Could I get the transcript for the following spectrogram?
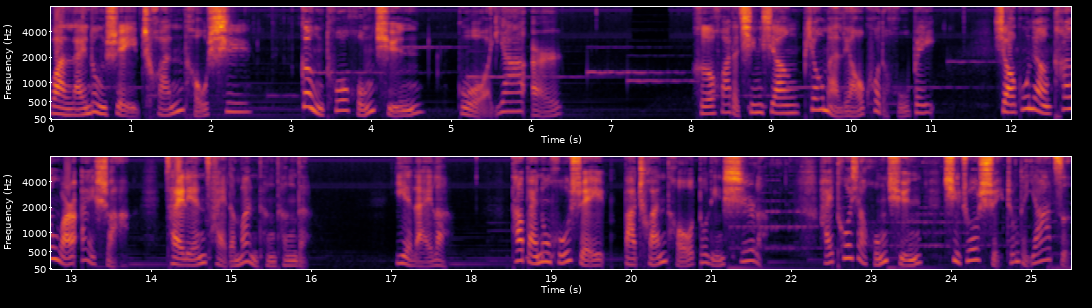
晚来弄水船头湿，更脱红裙裹鸭儿。荷花的清香飘满辽阔的湖杯，小姑娘贪玩爱耍，采莲采得慢腾腾的。夜来了，她摆弄湖水，把船头都淋湿了，还脱下红裙去捉水中的鸭子。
